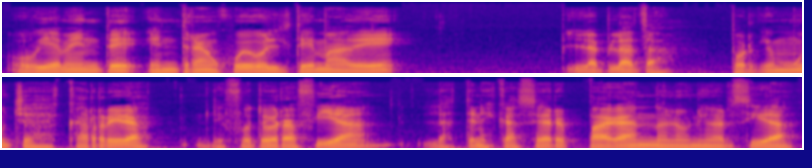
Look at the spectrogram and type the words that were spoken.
Obviamente entra en juego el tema de la plata, porque muchas carreras de fotografía las tenés que hacer pagando en la universidad.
